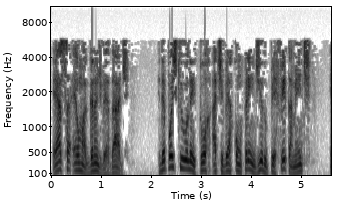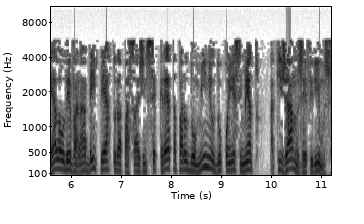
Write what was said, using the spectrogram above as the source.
Essa é uma grande verdade. E depois que o leitor a tiver compreendido perfeitamente, ela o levará bem perto da passagem secreta para o domínio do conhecimento, a que já nos referimos.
